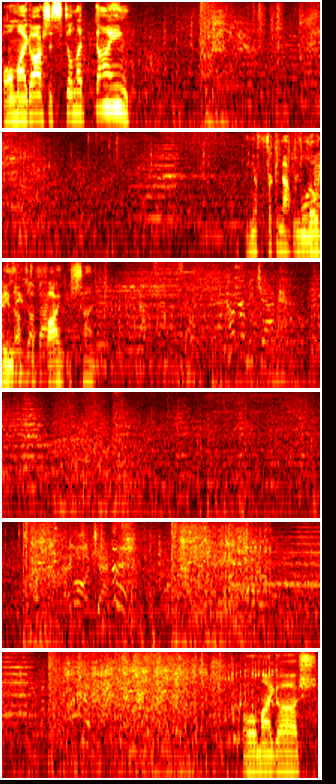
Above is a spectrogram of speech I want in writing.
Oh my gosh, it's still not dying! Freaking not Four reloading up to on backup. five each time. That was a close one. Cover me, Jack. Hang on, Jack. Oh my gosh.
